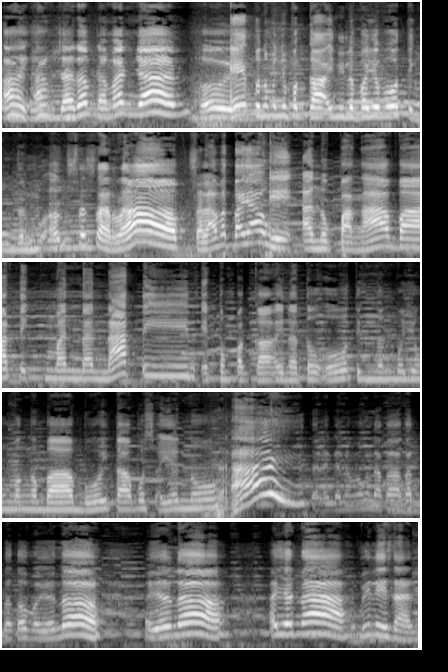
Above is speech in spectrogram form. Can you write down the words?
Ay, ang sarap naman yan. Oy. Eto naman yung pagkain nila, Bayaw. mo. Tignan mo, ang sasarap. Salamat, Bayaw. Eh, ano pa nga ba? Tikman na natin. Itong pagkain na to, oh. Tignan mo yung mga baboy. Tapos, ayan, no. Ay, talaga namang nakakatakam. Ayan na. Ayan na. Ayan na! Bilisan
